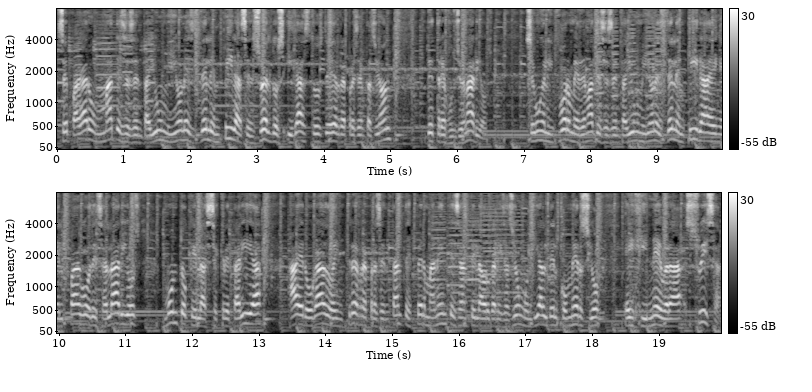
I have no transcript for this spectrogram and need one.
se pagaron más de 61 millones de lempiras en sueldos y gastos de representación de tres funcionarios. Según el informe de más de 61 millones de lempiras en el pago de salarios, monto que la Secretaría ha erogado en tres representantes permanentes ante la Organización Mundial del Comercio en Ginebra, Suiza.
